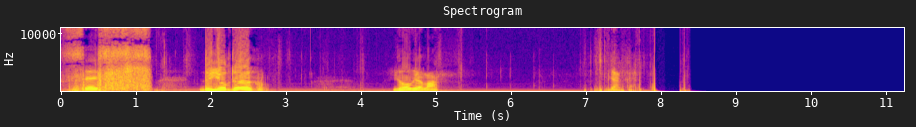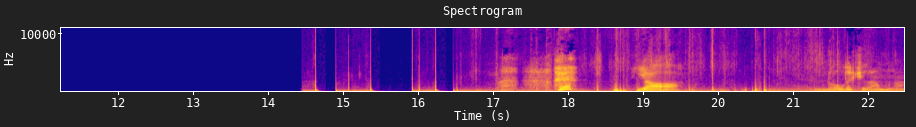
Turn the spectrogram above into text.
Ses duyuldu. Ne oluyor lan? Bir dakika. He? Ya. Ne oldu ki lan buna?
